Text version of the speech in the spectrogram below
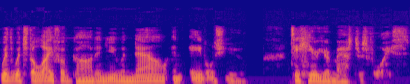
with which the life of God in you and now enables you to hear your master's voice.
